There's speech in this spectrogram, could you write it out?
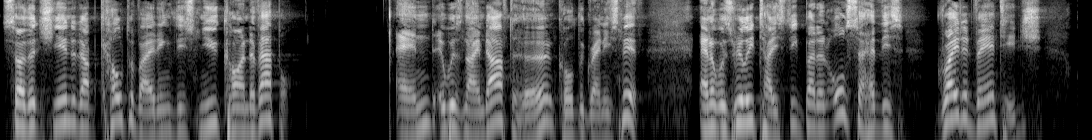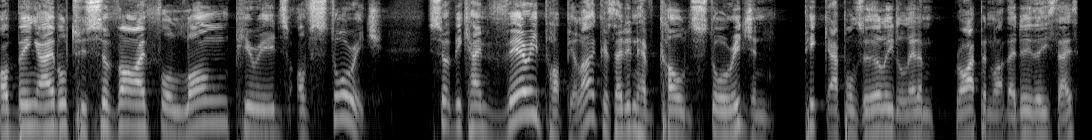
so that she ended up cultivating this new kind of apple. And it was named after her, called the Granny Smith. And it was really tasty, but it also had this great advantage of being able to survive for long periods of storage. So it became very popular because they didn't have cold storage and pick apples early to let them ripen like they do these days.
